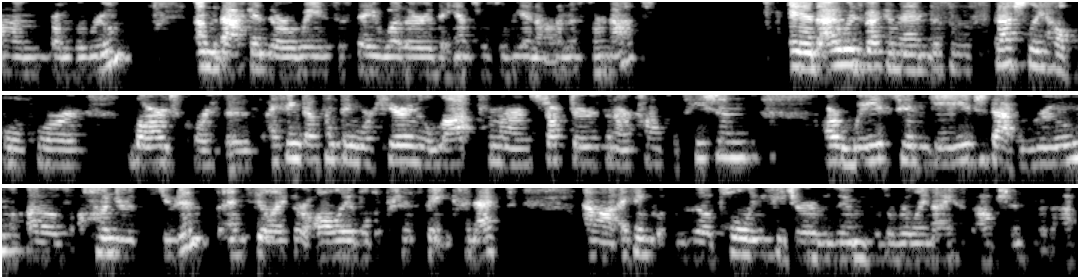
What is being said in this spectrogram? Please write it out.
um, from the room. On the back end, there are ways to say whether the answers will be anonymous or not. And I would recommend this is especially helpful for large courses. I think that's something we're hearing a lot from our instructors in our consultations are ways to engage that room of 100 students and feel like they're all able to participate and connect. Uh, I think the polling feature of Zooms is a really nice option for that.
